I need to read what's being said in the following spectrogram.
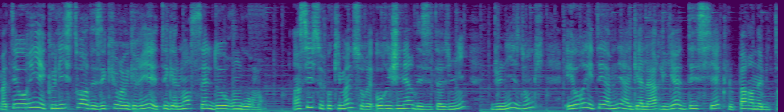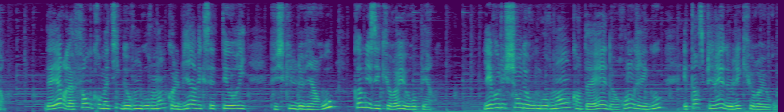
Ma théorie est que l'histoire des écureuils gris est également celle de Rongourmand. Ainsi, ce Pokémon serait originaire des États-Unis, du Nice donc, et aurait été amené à Galar il y a des siècles par un habitant. D'ailleurs, la forme chromatique de Rongourmand colle bien avec cette théorie, puisqu'il devient roux comme les écureuils européens. L'évolution de Rongourmand, quant à elle, Rongrigou, est inspirée de l'écureuil roux.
